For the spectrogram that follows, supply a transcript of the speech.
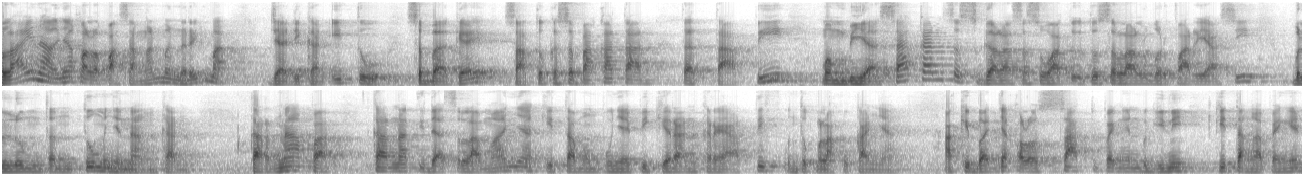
lain halnya kalau pasangan menerima, jadikan itu sebagai satu kesepakatan. Tetapi membiasakan segala sesuatu itu selalu bervariasi belum tentu menyenangkan. Karena apa? Karena tidak selamanya kita mempunyai pikiran kreatif untuk melakukannya. Akibatnya kalau satu pengen begini, kita nggak pengen,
